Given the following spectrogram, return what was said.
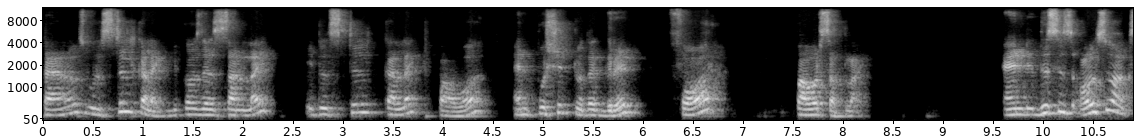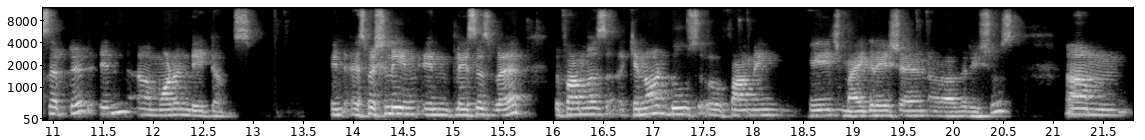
panels will still collect because there's sunlight it will still collect power and push it to the grid for power supply. And this is also accepted in uh, modern day terms, in, especially in, in places where the farmers cannot do uh, farming, age, migration, or other issues. Um,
